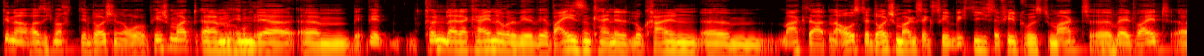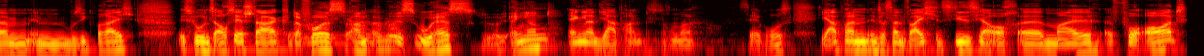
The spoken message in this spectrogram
Genau, also ich mache den deutschen und europäischen Markt. Ähm, okay. In der ähm, wir können leider keine oder wir, wir weisen keine lokalen ähm, Marktdaten aus. Der deutsche Markt ist extrem wichtig, ist der viertgrößte Markt äh, mhm. weltweit ähm, im Musikbereich. Ist für uns auch sehr stark. Davor ist, ist US, England. England, Japan, das ist noch immer sehr groß. Japan, interessant, war ich jetzt dieses Jahr auch äh, mal äh, vor Ort.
